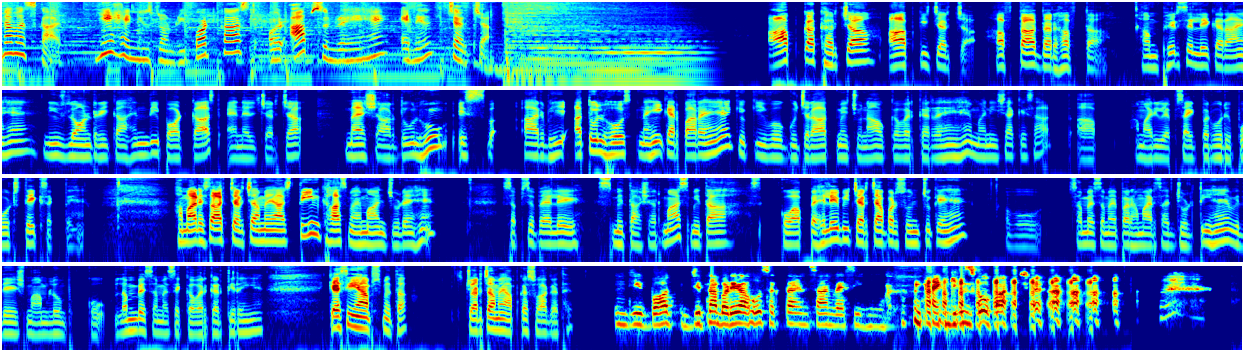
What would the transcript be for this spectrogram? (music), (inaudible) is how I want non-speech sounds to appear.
नमस्कार, ये है न्यूज़ लॉन्ड्री पॉडकास्ट और आप सुन रहे हैं एनएल चर्चा। आपका खर्चा, आपकी चर्चा, हफ़्ता दर हफ़्ता। हम फिर से लेकर आए हैं न्यूज़ लॉन्ड्री का हिंदी पॉडकास्ट एनएल चर्चा। मैं शार्दुल हूँ, इस बार भी अतुल होस्ट नहीं कर पा रहे हैं क्योंकि वो गुजरात में चुनाव कवर कर रहे हैं मनीषा के साथ। आप हमारी वेबसाइट पर वो रिपोर्ट्स देख सकते हैं। हमारे साथ चर्चा में आज तीन खास मेहमान जुड़े हैं। सबसे पहले स्मिता शर्मा। स्मिता को आप पहले भी चर्चा पर सुन चुके हैं। वो समय समय पर हमारे साथ जुड़ती हैं विदेश मामलों को लंबे समय से कवर करती रही हैं। कैसी हैं आप स्मिता? चर्चा में आपका स्वागत है। जी बहुत जितना बढ़िया हो सकता है इंसान वैसी हूँ। थैंक यू सो मच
